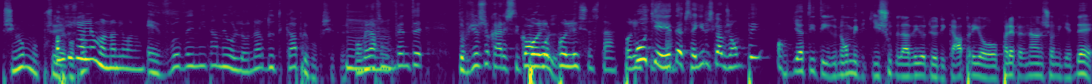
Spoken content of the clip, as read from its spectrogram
Συγγνώμη που σε Όχι, όχι, διακόπτω. λίγο μόνο, λίγο. Εδώ δεν ήταν ο Λεονάρντο Ντικάπριο που ψήφισε. Μμμ. Mm. Εμένα αυτό μου φαίνεται το πιο σοκαριστικό από Πολύ, όλα. πολύ σωστά. Πολύ Οκ, σωστά. εντάξει, θα γυρίσει κάποιος να μου πει, «Ω, γιατί τη γνώμη δική σου, δηλαδή ότι ο Ντικάπριο πρέπει να είναι σώνει και ντε.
